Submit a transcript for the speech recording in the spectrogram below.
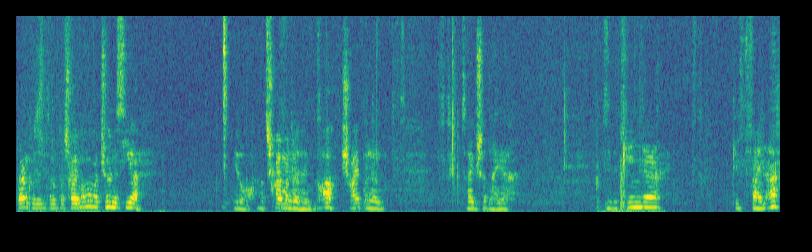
Danke, dass Sie das unterschreiben. Aber was Schönes hier. Jo, was schreibt man da hin? Ah, schreibt man dann. Zeige ich das nachher. Liebe Kinder, gibt Pfeil 8.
